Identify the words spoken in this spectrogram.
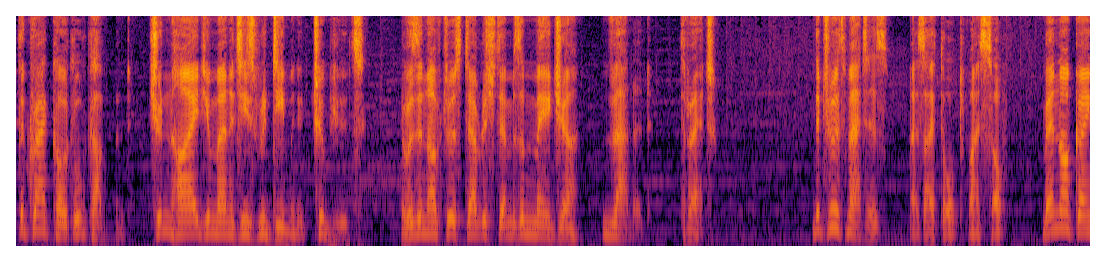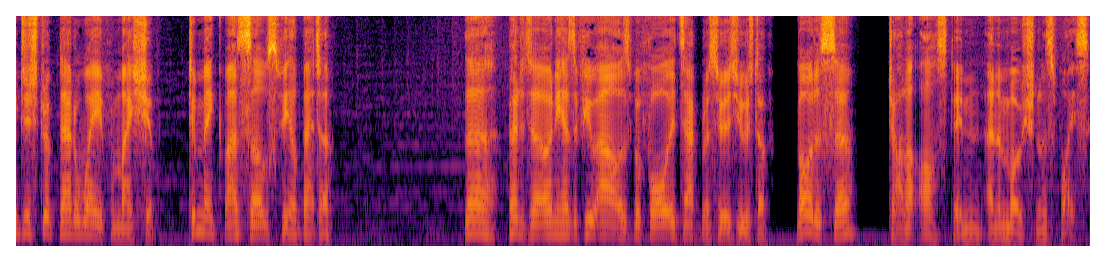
The Krakotl government shouldn't hide humanity's redeeming attributes. It was enough to establish them as a major, valid threat. The truth matters, as I thought to myself. We're not going to strip that away from my ship to make ourselves feel better. The Predator only has a few hours before its atmosphere is used up. Orders, sir? Jala asked in an emotionless voice.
